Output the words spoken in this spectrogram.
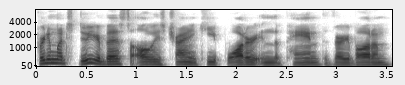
pretty much do your best to always try and keep water in the pan at the very bottom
